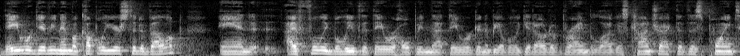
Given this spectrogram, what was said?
They were giving him a couple years to develop. And I fully believe that they were hoping that they were going to be able to get out of Brian Bulaga's contract at this point,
